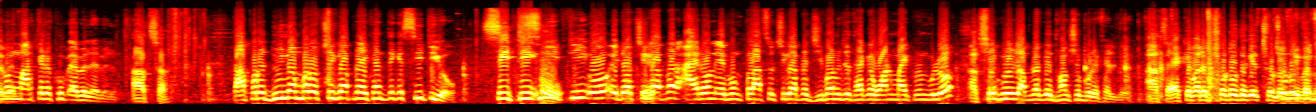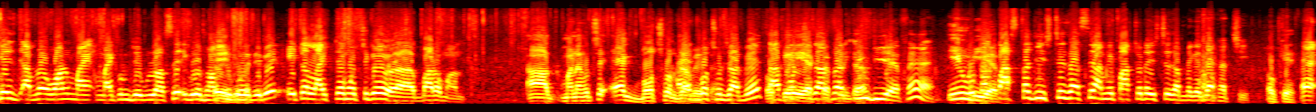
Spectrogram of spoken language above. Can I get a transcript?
এবং মার্কেটে খুব অ্যাভেলেবেল আচ্ছা। তারপরে দুই নাম্বার হচ্ছে কি আপনার এখান থেকে সিটিও সিটিও সিটিও এটা হচ্ছে আপনার আয়রন এবং প্লাস হচ্ছে আপনার জীবাণু যে থাকে ওয়ান মাইক্রনগুলো আচ্ছা। সেগুলো আপনাকে ধ্বংস করে ফেলবে। আচ্ছা একেবারে ছোট থেকে ছোট জীবাণু। থেকে আপনার ওয়ান মাইক্রন যেগুলো আছে এগুলো ধ্বংস করে। দিবে। এটা লাইফ টাইম হচ্ছে কি বারো মান্থ আহ, মানে হচ্ছে এক বছর যাবে এক বছর যাবে তারপর হচ্ছে আপনার ইউডিএফ হ্যাঁ? UDF Total পাঁচটা যে স্টেজ আছে আমি পাঁচটা স্টেজ আপনাকে দেখাচ্ছি। ওকে হ্যাঁ,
